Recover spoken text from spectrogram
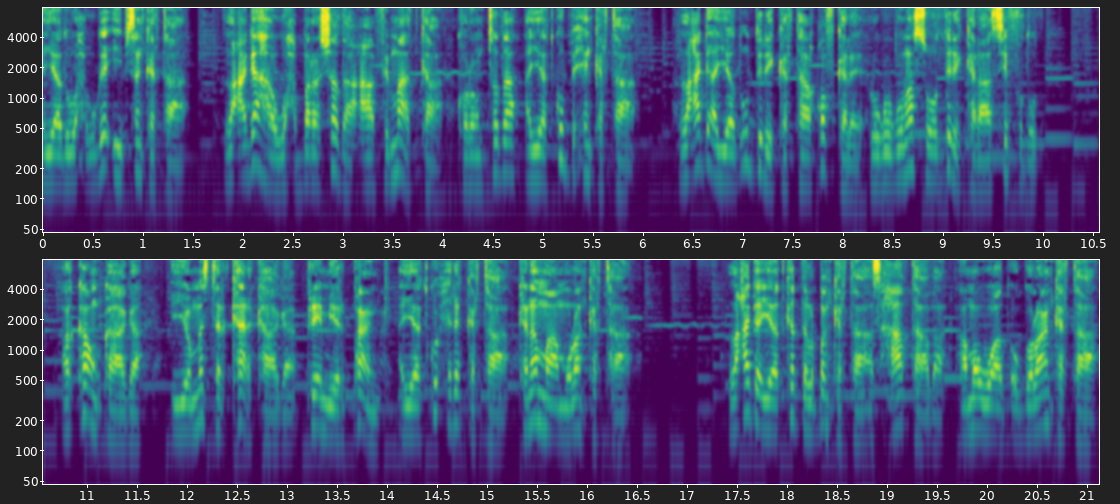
ayaad wax uga iibsan kartaa. Lacagaha waxbarashada caafimaadka korontada ayaad ku bixin kartaa. Lacag ayaad u diri kartaa qof kale laguguna soo diri karaa si fudud. Akawnkaaga iyo masterkarkaaga premier bank ayaad ku xidhan kartaa kana maamulan kartaa lacag ayaad ka dalban kartaa asxaabtaada ama waad oggolaan kartaa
